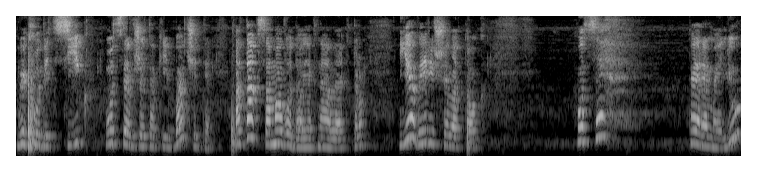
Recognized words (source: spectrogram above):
виходить сік. Оце вже такий, бачите? А так сама вода, як на електро. Я вирішила так. Оце перемелю,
